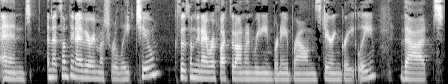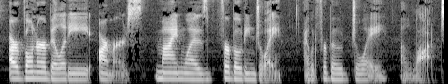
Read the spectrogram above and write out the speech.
And and that's something I very much relate to because it's something I reflected on when reading Brene Brown's Daring Greatly that our vulnerability armors. Mine was foreboding joy. I would forebode joy a lot.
